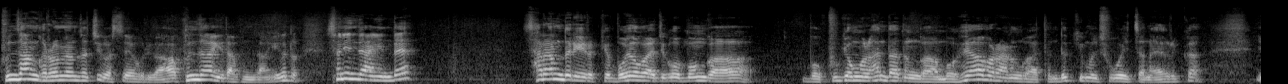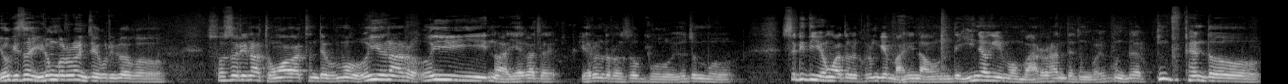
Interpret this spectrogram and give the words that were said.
군상 그러면서 찍었어요, 우리가. 아, 군상이다, 군상. 이것도 선인장인데 사람들이 이렇게 모여가지고 뭔가 뭐 구경을 한다든가 뭐 회합을 하는 것 같은 느낌을 주고 있잖아요. 그러니까 여기서 이런 거를 이제 우리가 뭐 소설이나 동화 같은 데 보면 의나 의나 얘가 돼- 예를 들어서 뭐 요즘 뭐 3D 영화들 그런 게 많이 나오는데 인형이 뭐 말을 한다든가 근데 쿵푸 팬더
